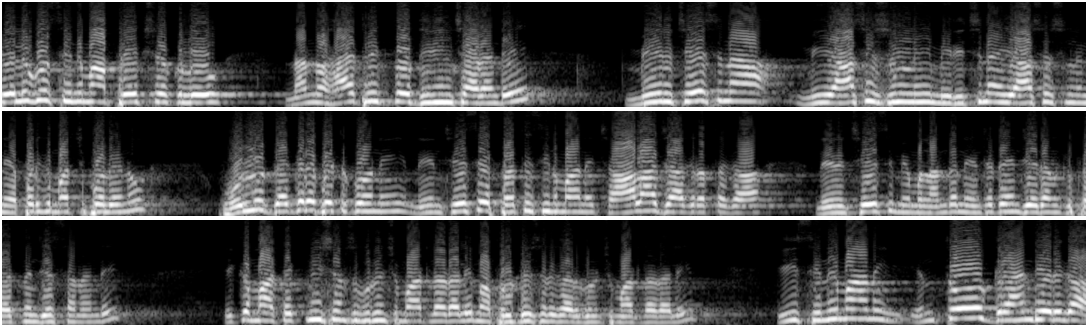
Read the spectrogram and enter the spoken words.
తెలుగు సినిమా ప్రేక్షకులు నన్ను హ్యాట్రిక్తో దీవించారండి. మీరు చేసిన మీ ఆశీస్సుల్ని మీరు ఇచ్చిన ఈ ఆశీస్సుల్ని నేను ఎప్పటికీ మర్చిపోలేను. ఒళ్ళు దగ్గర పెట్టుకొని నేను చేసే ప్రతి సినిమాని చాలా జాగ్రత్తగా నేను చేసి మిమ్మల్ని అందరిని ఎంటర్టైన్ చేయడానికి ప్రయత్నం చేస్తానండి. ఇక మా టెక్నీషియన్స్ గురించి మాట్లాడాలి మా ప్రొడ్యూసర్ గారి గురించి మాట్లాడాలి. ఈ సినిమాని ఎంతో గ్రాండియర్గా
